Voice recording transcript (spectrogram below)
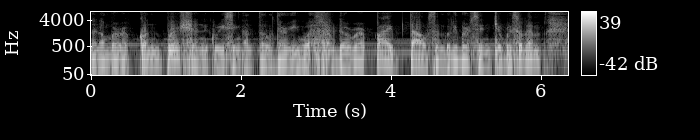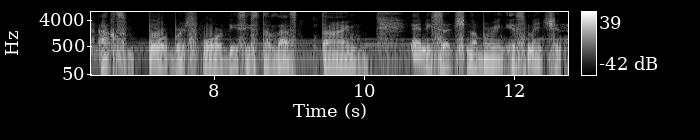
The number of conversion increasing until there was there were 5,000 believers in Jerusalem. Acts 4 verse 4 This is the last time any such numbering is mentioned.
